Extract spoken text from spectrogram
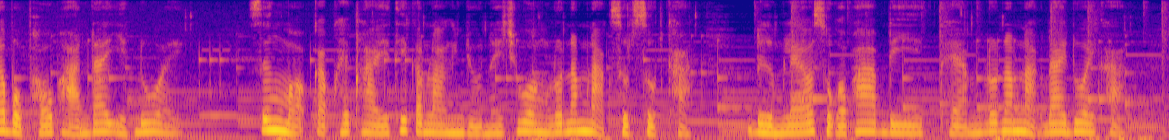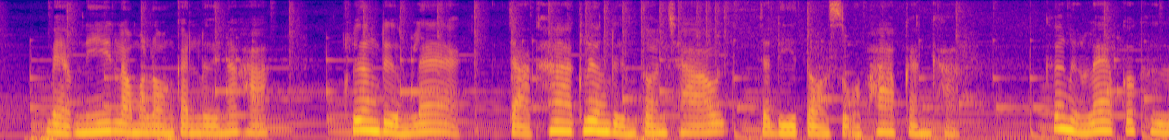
ระบบเผาผลาญได้อีกด้วย ซึ่งเหมาะกับใครๆที่กำลังอยู่ในช่วงลดน้ำหนักสุดๆค่ะ ดื่มแล้วสุขภาพดี แถมลดน้ำหนักได้ด้วยค่ะ แบบนี้เรามาลองกันเลยนะคะ เครื่องดื่มแรกจาก 5 เครื่องดื่มตอนเช้า จะดีต่อสุขภาพกันค่ะ เครื่องดื่มแรกก็คือ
